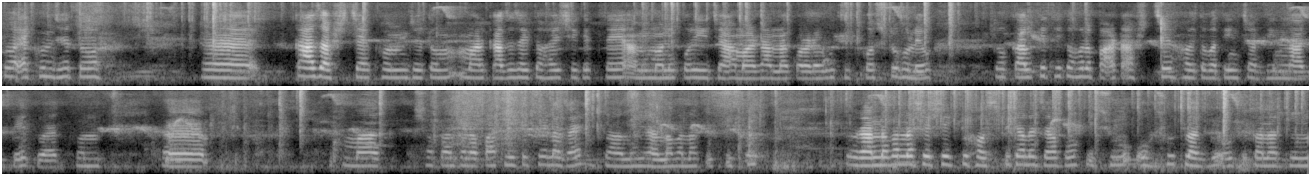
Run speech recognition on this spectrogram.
তো এখন যেহেতু কাজ আসছে এখন, যেহেতু মার কাজে যাইতে হয়, সেক্ষেত্রে আমি মনে করি যে আমার রান্না করাটা উচিত কষ্ট হলেও, তো কালকে থেকে হলো পাট আসছে হয়তো বা তিন চার দিন লাগবে, তো এখন মা সকালবেলা পাট নিতে চলে যায়, তো আমি রান্নাবান্না করতেছি। তো রান্নাবান্না শেষে একটু হসপিটালে যাব, কিছু ওষুধ লাগবে, ওষুধ আনার জন্য।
